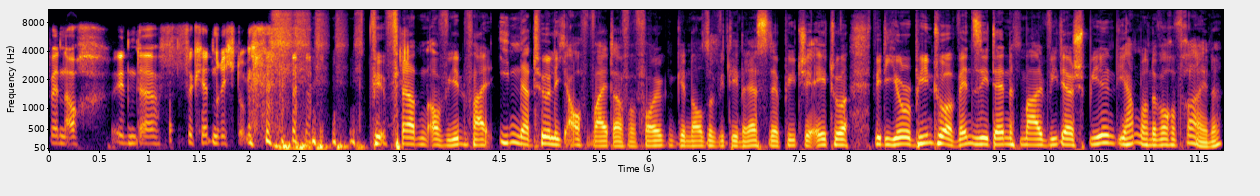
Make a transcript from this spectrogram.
wenn auch in der verkehrten Richtung. Wir werden auf jeden Fall ihn natürlich auch weiter verfolgen, genauso wie den Rest der PGA Tour, wie die European Tour, wenn sie denn mal wieder spielen. Die haben noch eine Woche frei, ne?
